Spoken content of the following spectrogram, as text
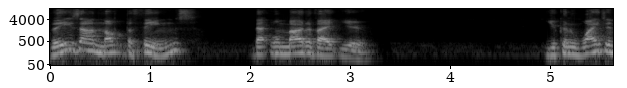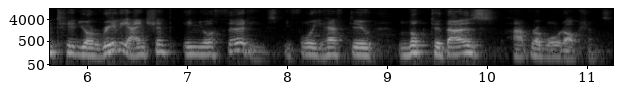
These are not the things that will motivate you. You can wait until you're really ancient in your 30s before you have to look to those uh, reward options.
